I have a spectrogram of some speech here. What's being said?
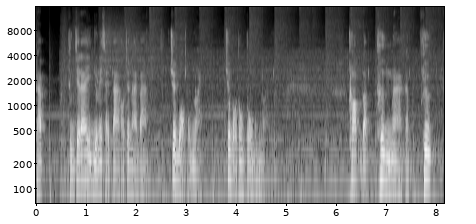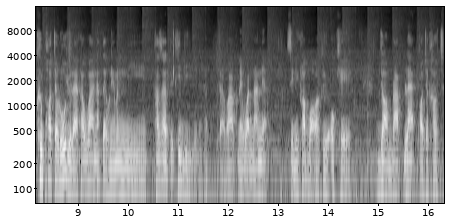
ครับ ถึงจะได้อยู่ในสายตาของเจ้านายบ้าง ช่วยบอกผมหน่อย ช่วยบอกตรงๆผมหน่อยครอปแบบทึ่งมากครับคือคือพอจะรู้อยู่แล้วครับว่านักเตะคนนี้มันมีทัศนคติที่ดีนะครับ แต่ว่าในวันนั้นเนี่ยสิ่งที่ครอปบอกก็คือโอเค ยอมรับและพอจะเข้าใจ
